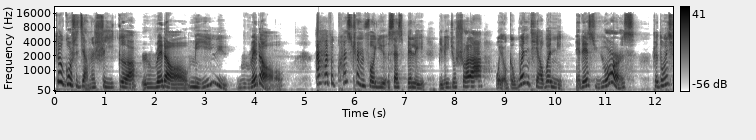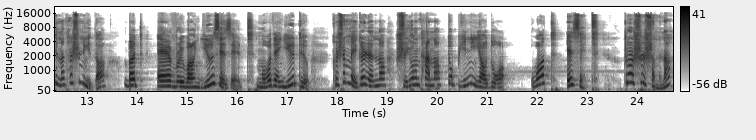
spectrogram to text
这个故事讲的是一个 riddle 谜语 riddle。I have a question for you, says Billy. 比利就说啦，我有个问题要问你。It is yours. 这东西呢，它是你的，but everyone uses it more than you do。可是每个人呢，使用它呢，都比你要多。What is it？这是什么呢？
